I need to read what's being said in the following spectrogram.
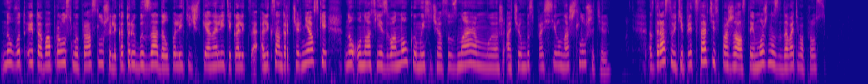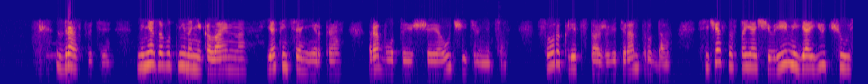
Ну, вот это вопрос мы прослушали, который бы задал политический аналитик Александр Чернявский. Но у нас есть звонок, и мы сейчас узнаем, э, о чем бы спросил наш слушатель. Здравствуйте, представьтесь, пожалуйста, и можно задавать вопрос. Здравствуйте. Меня зовут Нина Николаевна. Я пенсионерка, работающая, учительница. 40 лет стажа, ветеран труда. Сейчас в настоящее время я ючусь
